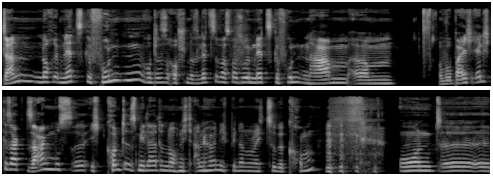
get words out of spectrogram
dann noch im Netz gefunden, und das ist auch schon das letzte, was wir so im Netz gefunden haben. Ähm, wobei ich ehrlich gesagt sagen muss, äh, ich konnte es mir leider noch nicht anhören, ich bin da noch nicht zu gekommen. Und äh,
